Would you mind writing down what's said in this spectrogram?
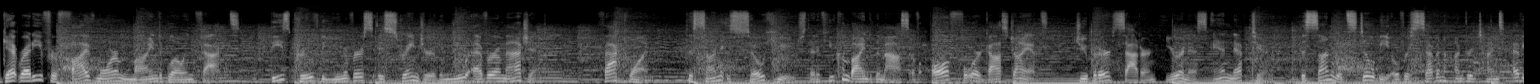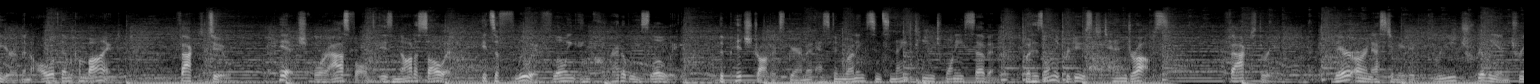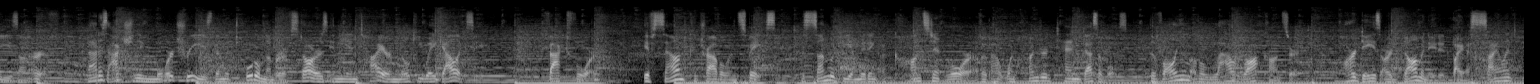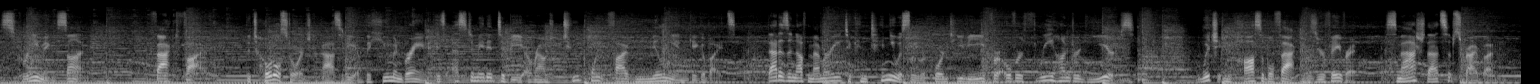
Get ready for five more mind blowing facts. These prove the universe is stranger than you ever imagined. Fact 1 The Sun is so huge that if you combined the mass of all four gas giants, Jupiter, Saturn, Uranus, and Neptune, the Sun would still be over 700 times heavier than all of them combined. Fact 2 Pitch, or asphalt, is not a solid. It's a fluid flowing incredibly slowly. The pitch drop experiment has been running since 1927, but has only produced 10 drops. Fact 3 there are an estimated 3 trillion trees on Earth. That is actually more trees than the total number of stars in the entire Milky Way galaxy. Fact 4. If sound could travel in space, the sun would be emitting a constant roar of about 110 decibels, the volume of a loud rock concert. Our days are dominated by a silent, screaming sun. Fact 5. The total storage capacity of the human brain is estimated to be around 2.5 million gigabytes. That is enough memory to continuously record TV for over 300 years. Which impossible fact was your favorite? Smash that subscribe button.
